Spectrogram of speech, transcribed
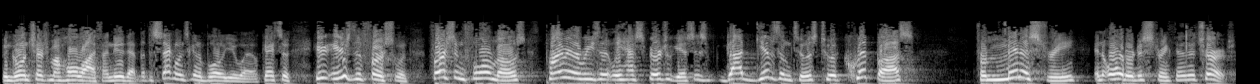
Been going to church my whole life. I knew that. But the second one's going to blow you away. Okay? So here, here's the first one. First and foremost, primary reason that we have spiritual gifts is God gives them to us to equip us for ministry in order to strengthen the church.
